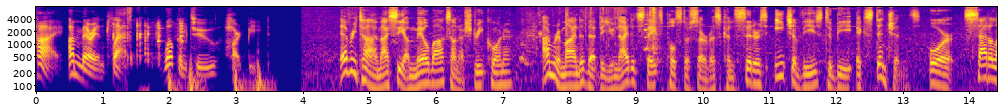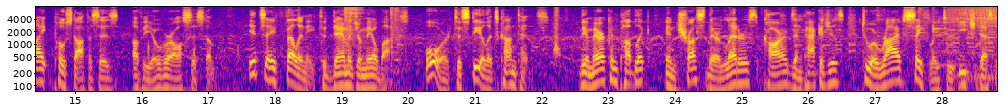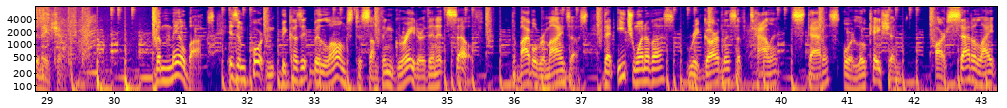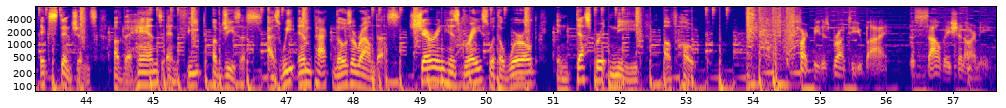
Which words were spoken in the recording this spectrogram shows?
Hi, I'm Marion Platt. Welcome to Heartbeat. Every time I see a mailbox on a street corner, I'm reminded that the United States Postal Service considers each of these to be extensions or satellite post offices of the overall system. It's a felony to damage a mailbox or to steal its contents. The American public entrusts their letters, cards, and packages to arrive safely to each destination. The mailbox is important because it belongs to something greater than itself. The Bible reminds us that each one of us, regardless of talent, status, or location, are satellite extensions of the hands and feet of Jesus as we impact those around us, sharing His grace with a world in desperate need of hope. Heartbeat is brought to you by the Salvation Army.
